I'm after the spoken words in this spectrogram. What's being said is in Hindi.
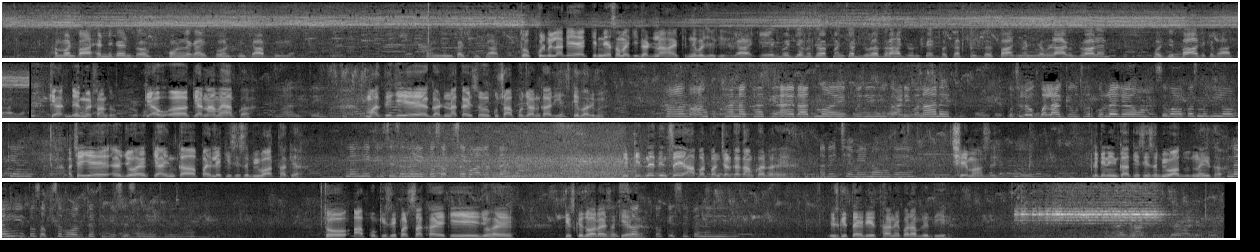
हम बाहर निकले तो फ़ोन लगाए फ़ोन स्विच ऑफ़ हो गया। फ़ोन उनका ऑफ़ तो कुल मिला के कितने समय की घटना है? कितने बजे की? यहाँ एक बजे मतलब पंचर जुड़त रहा जुड़ के बस अस्सी दस पाँच मिनट जब लाग जुड़े उसके बाद के बात आया। क्या एक मिनट शांत रहो। क्या अ, क्या नाम है आपका? मालती जी ये घटना कैसे हुई? कुछ आपको जानकारी है इसके बारे में? हाँ शाम को खाना खा के आए रात में एक बजे ही गाड़ी बना रहे थे। कुछ लोग बुला के उधर को ले गए वहाँ से वापस नहीं लौट के आए। अच्छा ये जो है क्या इनका पहले किसी से विवाद था क्या? नहीं किसी से नहीं तो सबसे गलत रहे ये कितने दिन से यहाँ पर पंचर का काम कर रहे हैं? अरे छः महीना हो गए। छः माह से? हम्म, लेकिन इनका किसी से विवाद नहीं था? नहीं तो सबसे बोलते थे किसी से नहीं थे तो आपको किसी पर शक है कि जो है किसके द्वारा ऐसा किया गया? तो किसी पे नहीं है। इसकी तहरीर थाने पर आपने दी है?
